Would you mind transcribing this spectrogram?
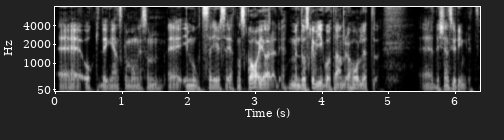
eh, och det är ganska många som eh, emotsäger sig att man ska göra det. Men då ska vi gå åt andra hållet. Eh, det känns ju rimligt.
